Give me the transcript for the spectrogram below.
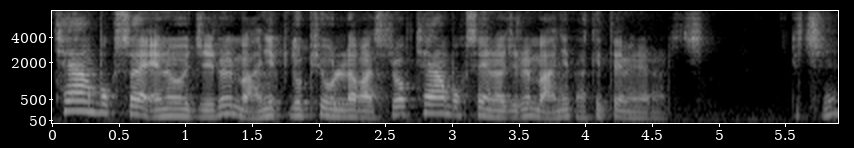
태양 복사 에너지를 많이 높이 올라갈수록 태양 복사 에너지를 많이 받기 때문에 그렇지. 그렇지?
